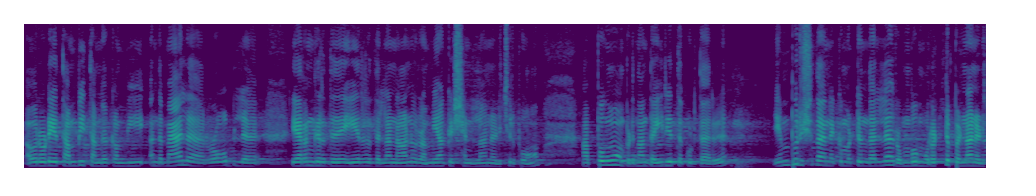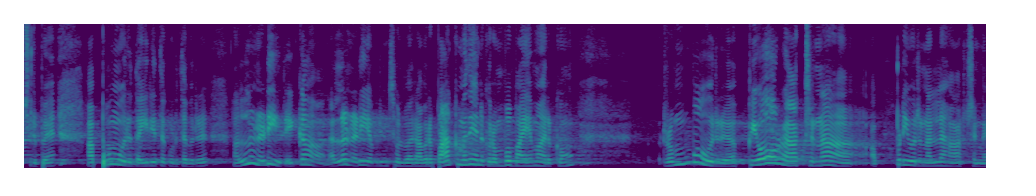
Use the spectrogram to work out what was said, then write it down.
அவருடைய தம்பி, தங்க கம்பி, அந்த மேலே ராப்ல இறங்குறது, ஏறுறதெல்லாம் நானும் ரம்யா கிருஷ்ணன்லாம் நடிச்சிருப்போம். அப்பவும் அப்படிதான் தைரியத்தை கொடுத்தாரு எம்புருஷ தான் எனக்கு மட்டும் ரொம்ப முரட்டு பெண்ணாக நடிச்சிருப்பேன். அப்பவும் ஒரு தைரியத்தை கொடுத்தவர் "நல்ல நடி ரேகா, நல்ல நடி" அப்படின்னு சொல்லுவார் அவரை பார்க்கும்போதே எனக்கு ரொம்ப பயமாக இருக்கும். ரொம்ப ஒரு பியோர் ஆர்ட்னா அப்படி ஒரு நல்ல ஆர்ட்டுங்க.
